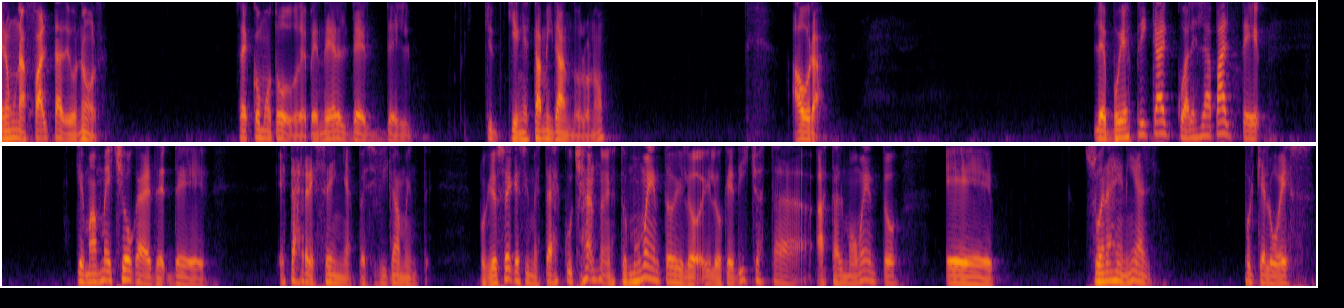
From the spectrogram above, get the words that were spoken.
eran una falta de honor. O sea, es como todo, depende del, del, del quien está mirándolo, ¿no? Ahora, les voy a explicar cuál es la parte que más me choca de, de esta reseña específicamente. Porque yo sé que si me estás escuchando en estos momentos y lo, y lo que he dicho hasta, hasta el momento, eh, suena genial. Porque lo es.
